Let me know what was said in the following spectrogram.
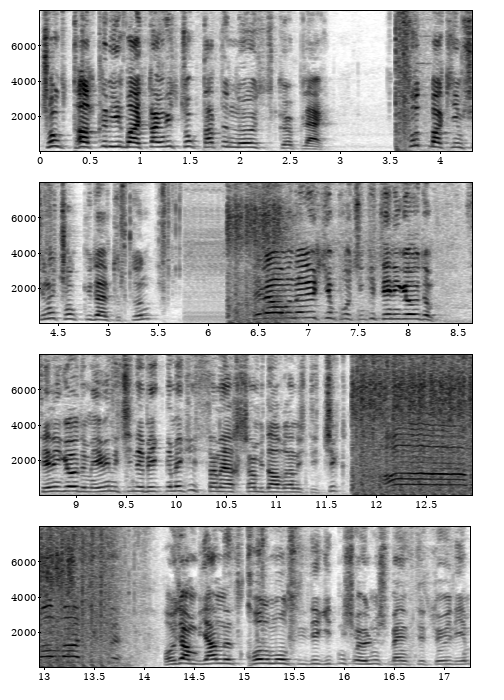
Çok tatlı bir başlangıç. Çok tatlı nöz köpler. Tut bakayım şunu. Çok güzel tuttun. Selamun aleyküm Poçinki seni gördüm. Seni gördüm. Evin içinde beklemek hiç sana yakışan bir davranış. Çık. Aa vallahi çıktı. Hocam yalnız kol mol sizde gitmiş ölmüş ben size söyleyeyim.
